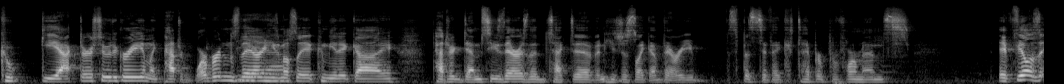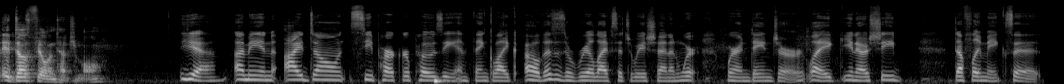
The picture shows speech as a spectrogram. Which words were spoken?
kooky actors to a degree, and like Patrick Warburton's there, and he's mostly a comedic guy. Patrick Dempsey's there as the detective, and he's just like a very specific type of performance. It feels it does feel intentional. Yeah, I mean, I don't see Parker Posey and think like, "Oh, this is a real life situation, and we're we're in danger." Like, you know, she definitely makes it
